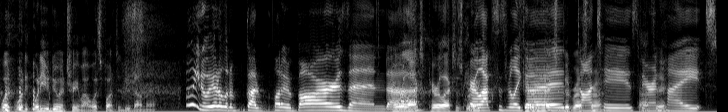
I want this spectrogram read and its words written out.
What what do- what do you do in Tremont? What's fun to do down there? Oh, you know, we got a little got a lot of bars and uh, Parallax, Parallax is great. Parallax is really good. good. Dante's, Dante. Fahrenheit,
